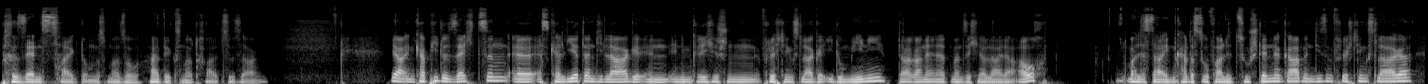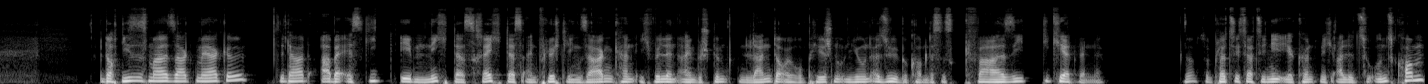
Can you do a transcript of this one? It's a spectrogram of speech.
Präsenz zeigt, um es mal so halbwegs neutral zu sagen. Ja, in Kapitel 16 äh, eskaliert dann die Lage in, in dem griechischen Flüchtlingslager Idomeni. Daran erinnert man sich ja leider auch, weil es da eben katastrophale Zustände gab in diesem Flüchtlingslager. Doch dieses Mal sagt Merkel, Zitat, aber es gibt eben nicht das Recht, dass ein Flüchtling sagen kann, ich will in einem bestimmten Land der Europäischen Union Asyl bekommen. Das ist quasi die Kehrtwende. Ne? So plötzlich sagt sie, nee, ihr könnt nicht alle zu uns kommen,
